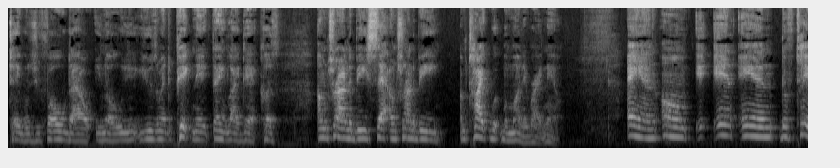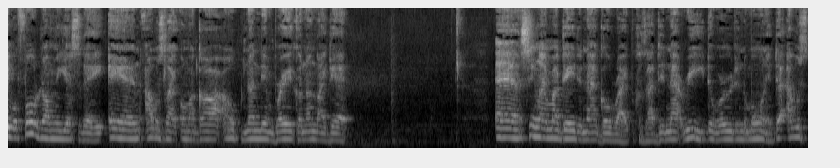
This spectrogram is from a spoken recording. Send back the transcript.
tables you fold out. You know, you use them at the picnic, things like that. Cause I'm trying to be sat. I'm trying to be. I'm tight with my money right now. And um, and and the table folded on me yesterday, and I was like, oh my god, I hope none didn't break or nothing like that. And it seemed like my day did not go right because I did not read the word in the morning. That I was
